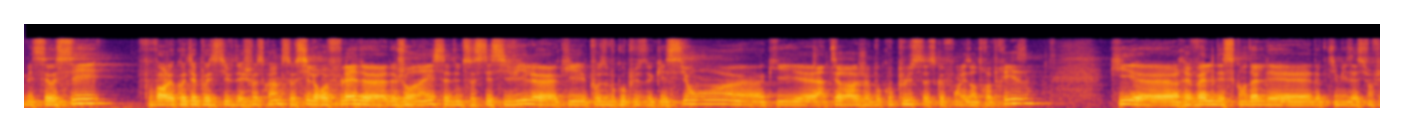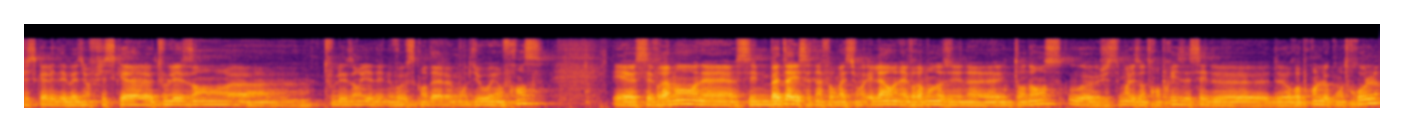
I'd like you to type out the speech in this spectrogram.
Mais c'est aussi faut voir le côté positif des choses quand même. C'est aussi le reflet de, journalistes et d'une société civile euh, qui pose beaucoup plus de questions, euh, qui interroge beaucoup plus ce que font les entreprises, qui euh, révèle des scandales d'optimisation fiscale et d'évasion fiscale tous les ans. tous les ans, il y a des nouveaux scandales mondiaux et en France. Et c'est vraiment, c'est une bataille cette information. Et là, on est vraiment dans une, tendance où justement les entreprises essayent de, reprendre le contrôle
